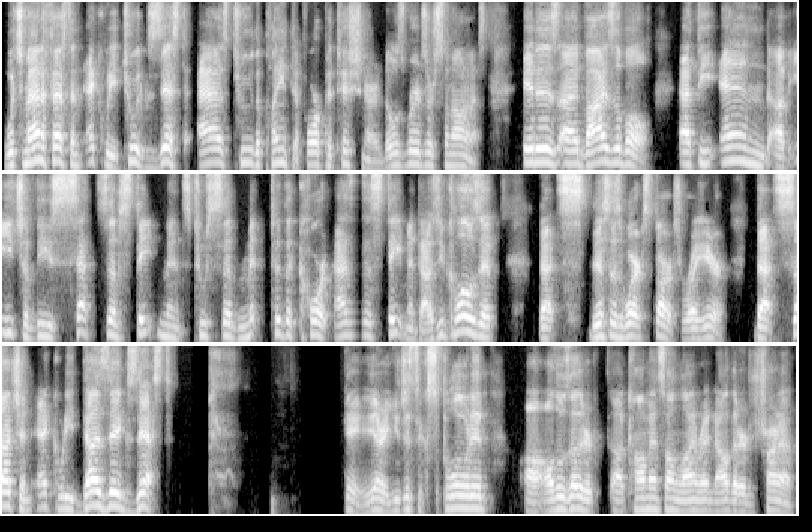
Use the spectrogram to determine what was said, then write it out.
which manifest an equity to exist as to the plaintiff or petitioner. Those words are synonymous. It is advisable at the end of each of these sets of statements to submit to the court as the statement, as you close it, that this is where it starts right here, that such an equity does exist Okay, there you just exploded uh, all those other uh, comments online right now that are trying to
